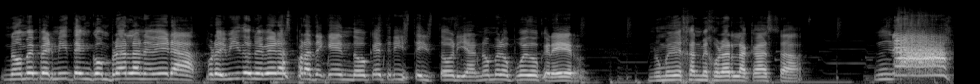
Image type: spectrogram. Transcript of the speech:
No me permiten comprar la nevera. Prohibido neveras para Tequendo Qué triste historia, no me lo puedo creer. No me dejan mejorar la casa ¡Nah!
